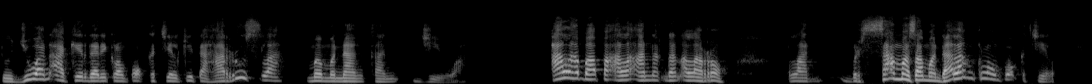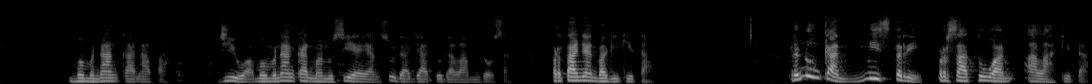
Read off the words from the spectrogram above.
Tujuan akhir dari kelompok kecil kita haruslah memenangkan jiwa. Allah Bapa, Allah Anak, dan Allah Roh telah bersama-sama dalam kelompok kecil memenangkan apa? Jiwa, memenangkan manusia yang sudah jatuh dalam dosa. Pertanyaan bagi kita. Renungkan misteri persatuan Allah kita.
